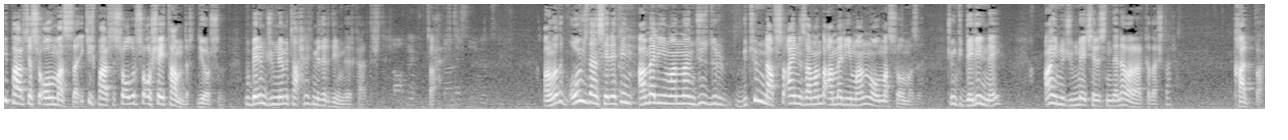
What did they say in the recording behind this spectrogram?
Bir parçası olmazsa, iki parçası olursa o şey tamdır diyorsun. Bu benim cümlemi tahrif midir değil midir kardeşler? Tahriftir. Anladık? O yüzden selefin amel imandan cüzdür bütün lafzı aynı zamanda amel imanın olmazsa olmazı. Çünkü delil ne? Aynı cümle içerisinde ne var arkadaşlar? Kalp var.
